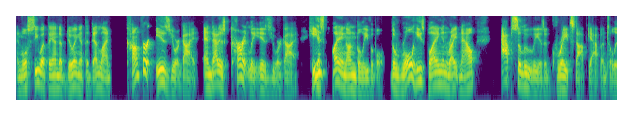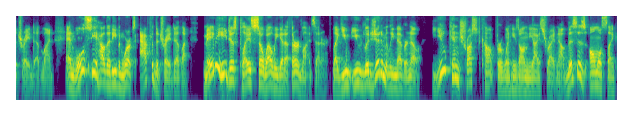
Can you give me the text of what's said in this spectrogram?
and we'll see what they end up doing at the deadline. Compher is your guy, and that is currently is your guy. He's yep. playing unbelievable. The role he's playing in right now absolutely is a great stopgap until the trade deadline. And we'll see how that even works after the trade deadline. Maybe he just plays so well we get a third line center. Like you you legitimately never know. You can trust Compher when he's on the ice right now. This is almost like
